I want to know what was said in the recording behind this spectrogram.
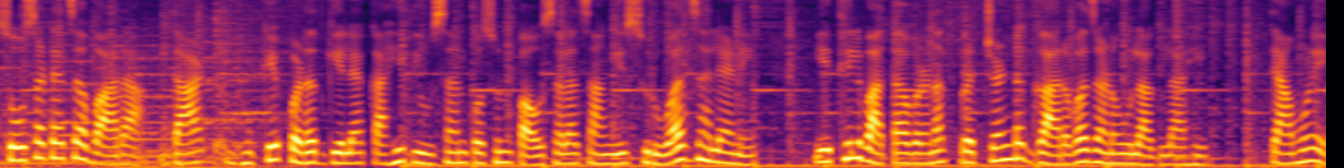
सोसाट्याचा वारा दाट धुके पडत गेल्या काही दिवसांपासून पावसाला चांगली सुरुवात झाल्याने येथील वातावरणात प्रचंड गारवा जाणवू लागला आहे. त्यामुळे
